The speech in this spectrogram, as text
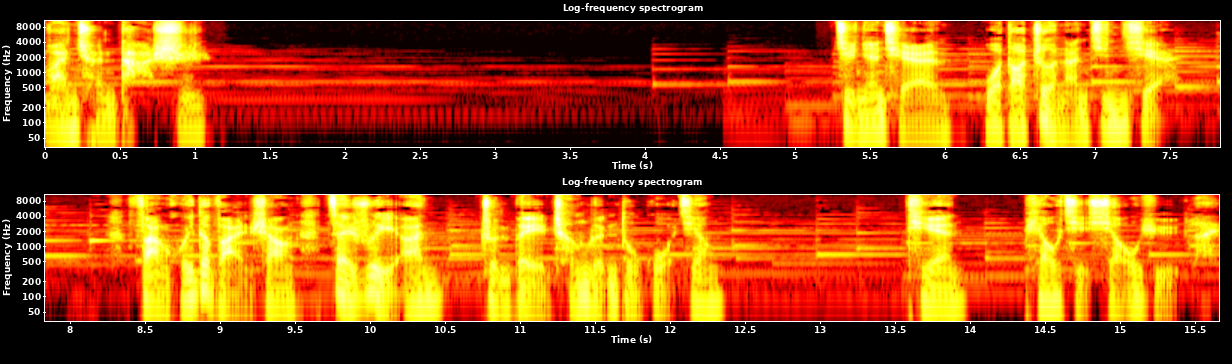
完全打湿。几年前，我到浙南金县，返回的晚上，在瑞安准备乘轮渡过江。天飘起小雨来。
